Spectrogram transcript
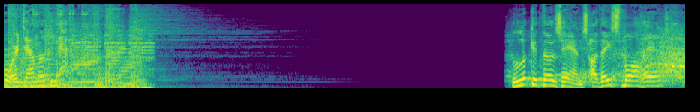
or download the app. Look at those hands. Are they small hands?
